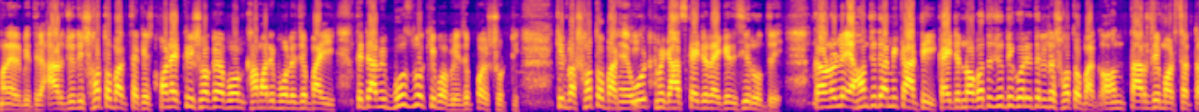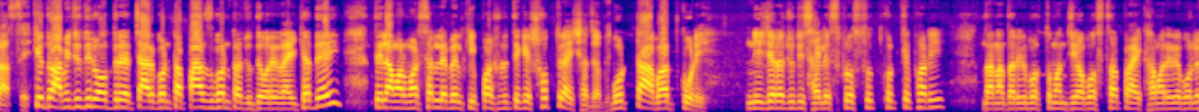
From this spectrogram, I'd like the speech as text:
মানে এর ভিতরে। আর যদি শতভাগ থাকে অনেক কৃষক এবং খামারি বলে যে ভাই এটা আমি বুঝব কীভাবে যে পঁয়ষট্টি? কিংবা শতভাগ হ্যাঁ, আমি গাছ কাইটে রেখে দিছি রোদ্রে। কারণ হলে এখন যদি আমি কাটি কাইটে নগদে যদি করি তাহলে এটা শতভাগ। এখন তার যে মর্সারটা আছে। কিন্তু আমি যদি রোদ্রে চার ঘণ্টা পাঁচ ঘণ্টা যদি ওরে রাইখা দেই তাহলে আমার মর্সার লেভেল কি পঁয়ষট্টি থেকে সত্তর আইসা যাবে। বোটটা আবাদ করে। নিজেরা যদি সাইলেজ প্রস্তুত করতে পারি দানাদারির বর্তমান যে অবস্থা প্রায় খামারিরা বলে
